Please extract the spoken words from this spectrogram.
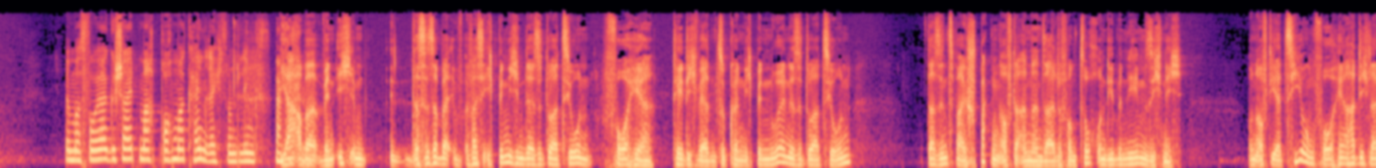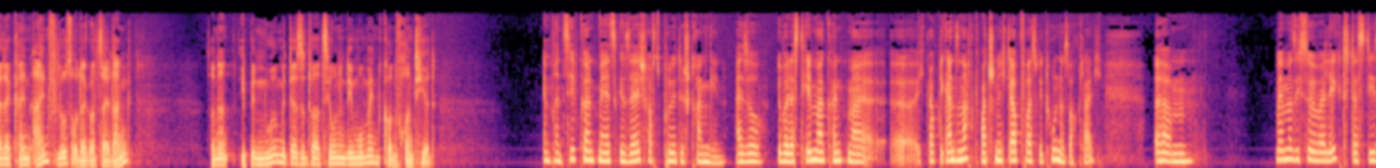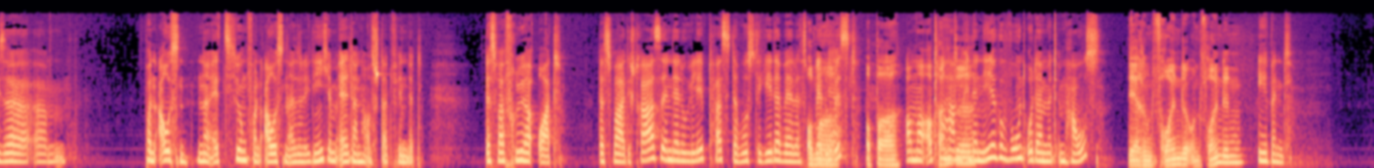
Wenn man es vorher gescheit macht, braucht man kein rechts und links. Dankeschön. Ja, aber wenn ich im, das ist aber, weiß ich, ich bin nicht in der Situation, vorher tätig werden zu können. Ich bin nur in der Situation, da sind zwei Spacken auf der anderen Seite vom Zug und die benehmen sich nicht. Und auf die Erziehung vorher hatte ich leider keinen Einfluss, oder Gott sei Dank, sondern ich bin nur mit der Situation in dem Moment konfrontiert. Im Prinzip könnte man jetzt gesellschaftspolitisch drangehen. Also über das Thema könnte man, äh, ich glaube, die ganze Nacht quatschen. Ich glaube, was wir tun, ist auch gleich. Ähm, wenn man sich so überlegt, dass diese ähm, von außen, eine Erziehung von außen, also die nicht im Elternhaus stattfindet, das war früher Ort. Das war die Straße, in der du gelebt hast. Da wusste jeder, wer, das, wer du bist. Opa, Oma, Opa Tante, haben in der Nähe gewohnt oder mit im Haus. Deren Freunde und Freundinnen, Eben.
